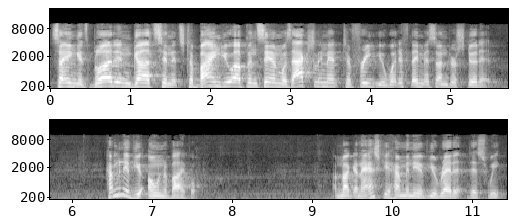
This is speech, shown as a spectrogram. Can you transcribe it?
saying it's blood and guts and it's to bind you up in sin, was actually meant to free you? What if they misunderstood it? How many of you own a Bible? I'm not going to ask you how many of you read it this week,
